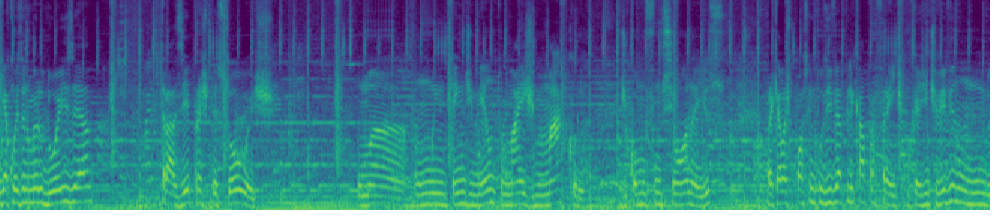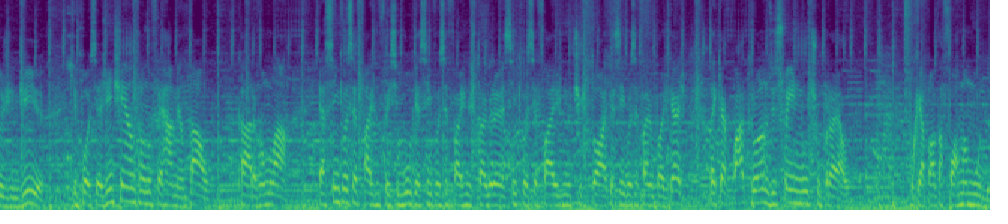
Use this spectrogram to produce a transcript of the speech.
E a coisa número dois é trazer para as pessoas uma, um entendimento mais macro de como funciona isso, para que elas possam inclusive aplicar para frente, porque a gente vive num mundo hoje em dia que, pô, se a gente entra no ferramental, cara, vamos lá, é assim que você faz no Facebook, é assim que você faz no Instagram, é assim que você faz no TikTok, é assim que você faz no podcast, daqui a quatro anos isso é inútil para ela, porque a plataforma muda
